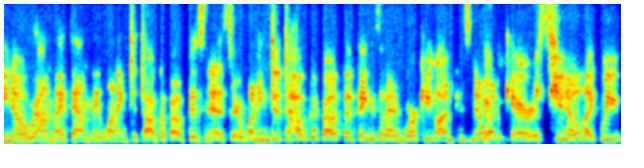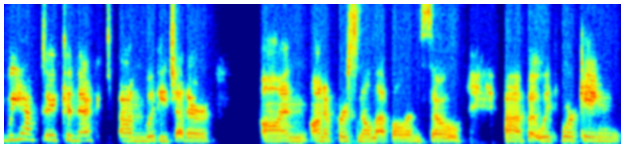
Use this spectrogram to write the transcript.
you know, around my family wanting to talk about business or wanting to talk about the things that I'm working on because no one cares. You know, like we we have to connect um, with each other on on a personal level, and so, uh, but with working,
